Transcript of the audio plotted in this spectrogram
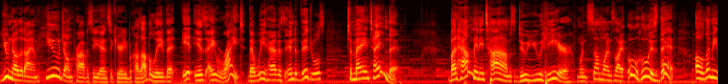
you know that I am huge on privacy and security because I believe that it is a right that we have as individuals to maintain that. But how many times do you hear when someone's like, "Ooh, who is that?" Oh, let me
